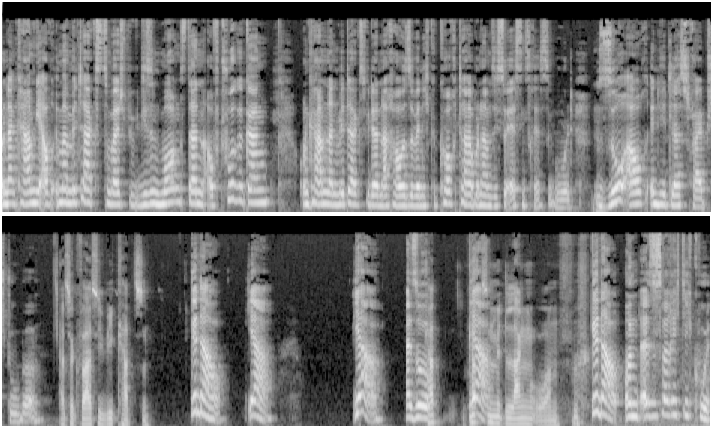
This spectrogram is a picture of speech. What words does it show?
und dann kamen die auch immer mittags zum Beispiel, die sind morgens dann auf Tour gegangen und kamen dann mittags wieder nach Hause, wenn ich gekocht habe und haben sich so Essensreste geholt. Mhm. So auch in Hitlers Schreibstube. Also quasi wie Katzen. Genau, ja. Ja, also. Kat Katzen ja. mit langen Ohren. genau, und also es war richtig cool.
